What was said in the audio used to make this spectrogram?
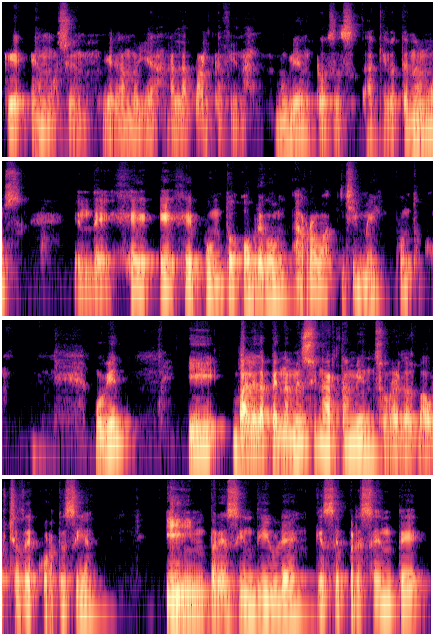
Qué emoción, llegando ya a la parte final. Muy bien, entonces aquí lo tenemos, el de geg.obregón.gmail.com. Muy bien, y vale la pena mencionar también sobre los vouchers de cortesía. Imprescindible que se presente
